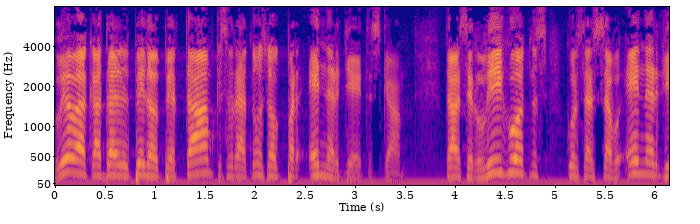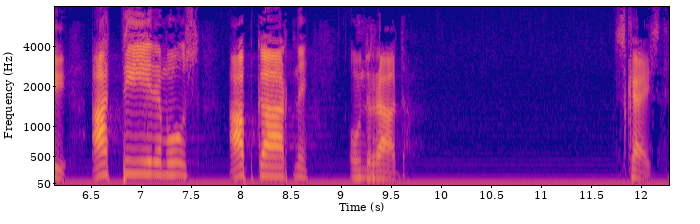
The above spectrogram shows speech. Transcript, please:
Lielākā daļa piedāvā pie tām, kas varētu nosaukt par enerģētiskām. Tās ir līgotnes, kuras ar savu enerģiju attīra mūsu apkārtni un rada. Skaisti.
